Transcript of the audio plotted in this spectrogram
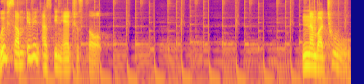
with some even asking her to stop. Number 2.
